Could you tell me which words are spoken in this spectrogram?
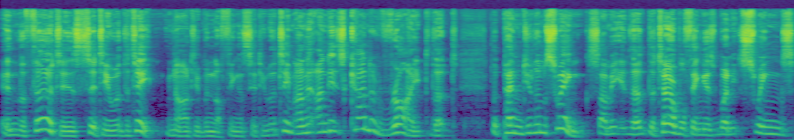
in the 30s, City with the team. United with nothing and City with the team. And, and it's kind of right that the pendulum swings. I mean, the, the terrible thing is when it swings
